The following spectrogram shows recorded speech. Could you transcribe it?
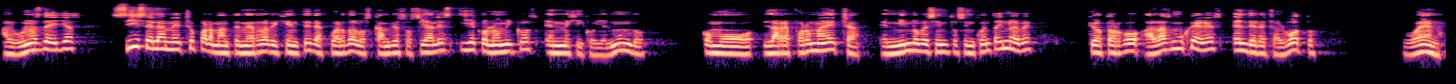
algunas de ellas sí se le han hecho para mantenerla vigente de acuerdo a los cambios sociales y económicos en México y el mundo, como la reforma hecha en 1959 que otorgó a las mujeres el derecho al voto. Bueno,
